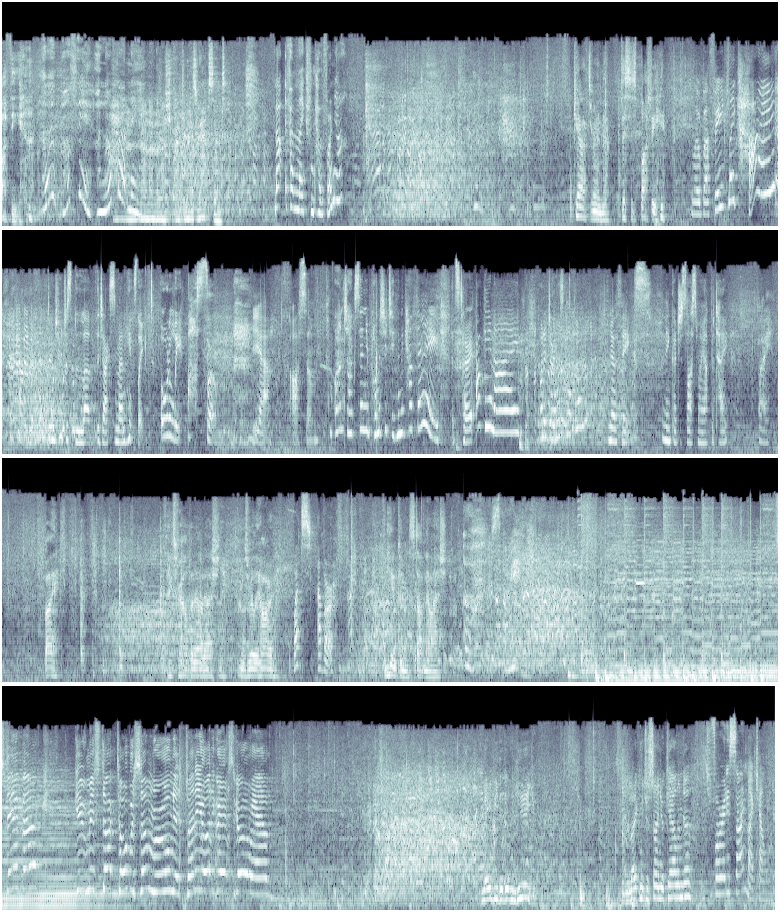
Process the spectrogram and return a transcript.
Buffy. Oh, Buffy. I love that name. No, no, no, no. She recognize your accent. Not if I'm like from California. Katherine, this is Buffy. Hello, Buffy. Like, hi. Don't you just love the Jackson man? He's like totally awesome. Yeah, awesome. Come on, Jackson. You promised you'd take me to the cafe. It's teriyaki night. Want to join us, Katherine? No, thanks. I think I just lost my appetite. Bye. Bye. Thanks for helping out, Ashley. It was really hard. Whatever. You can stop now, Ash. Oh, sorry. Stand back. Give Mr. October some room. There's plenty of autographs to go around. Maybe they didn't hear you. Would you like me to sign your calendar? But you've already signed my calendar.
